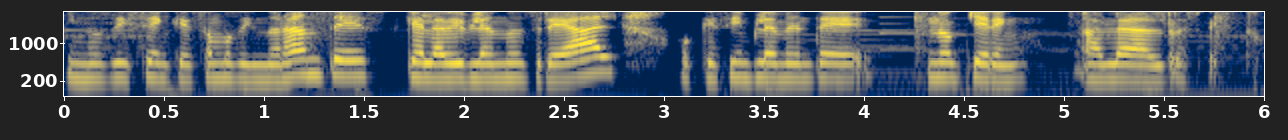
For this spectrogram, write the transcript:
y nos dicen que somos ignorantes, que la Biblia no es real o que simplemente no quieren hablar al respecto.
